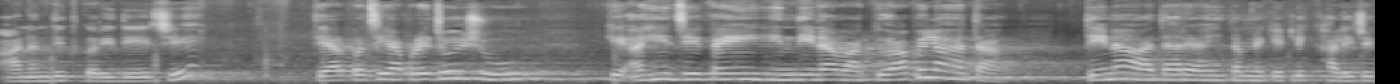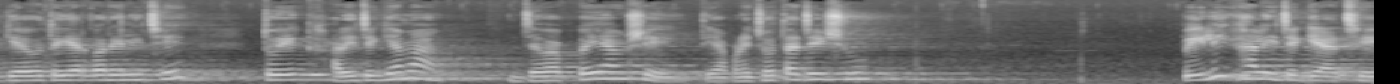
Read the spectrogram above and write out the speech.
આનંદિત કરી દે છે. ત્યાર પછી આપણે જોઈશું કે અહીં જે કંઈ હિન્દીના વાક્યો આપેલા હતા તેના આધારે અહીં તમને કેટલીક ખાલી જગ્યાઓ તૈયાર કરેલી છે તો એ ખાલી જગ્યામાં જવાબ કઈ આવશે તે આપણે જોતા જઈશું પેલી ખાલી જગ્યા છે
